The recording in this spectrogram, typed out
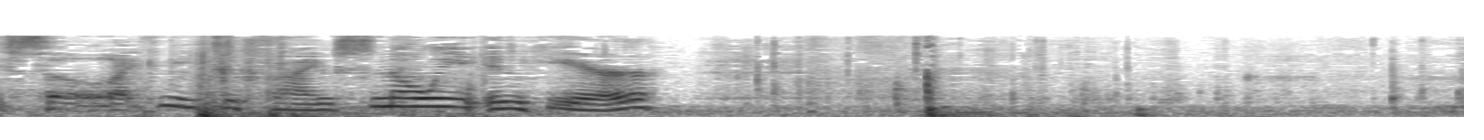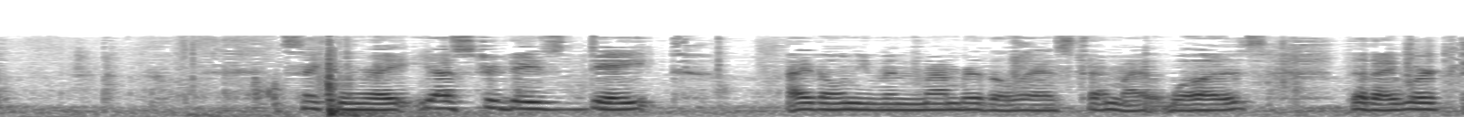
So I need to find Snowy in here. So I can write yesterday's date. I don't even remember the last time I was that I worked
